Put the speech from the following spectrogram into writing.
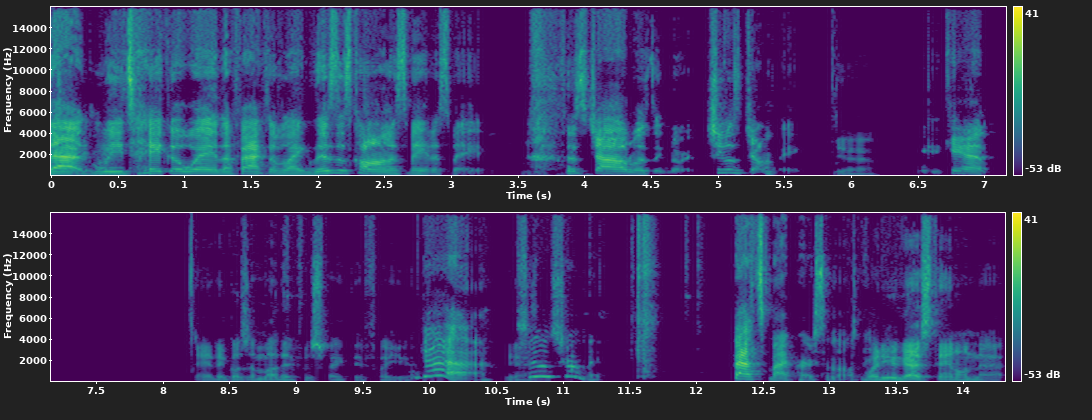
that might- we take away the fact of like, this is calling a spade a spade. This Mhm. child was ignored. She was jumping. Yeah. You can't, Yeah, there goes a mother perspective for you. yeah, Yeah. she was jumping. That's my personal opinion. Where do you guys stand on that?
